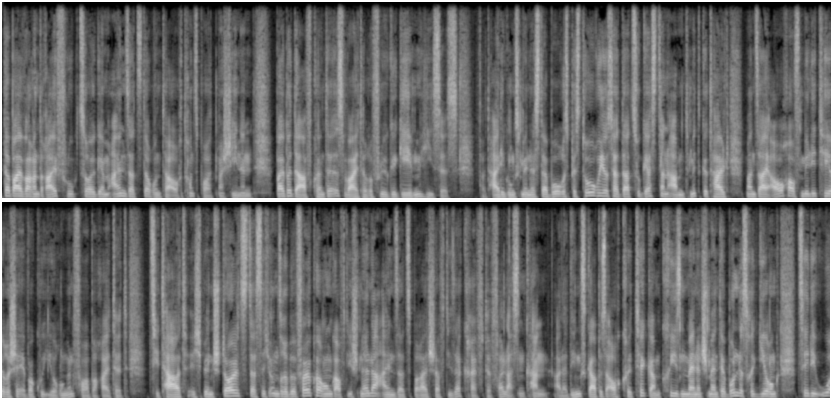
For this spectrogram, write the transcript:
Dabei waren drei Flugzeuge im Einsatz, darunter auch Transportmaschinen. Bei Bedarf könnte es weitere Flüge geben, hieß es. Verteidigungsminister Boris Pistorius hat dazu gestern Abend mitgeteilt, man sei auch auf militärische Evakuierungen vorbereitet. Zitat, ich bin stolz, dass sich unsere Bevölkerung auf die schnelle Einsatzbereitschaft dieser Kräfte verlassen kann. Allerdings gab es auch Kritik am Krisenmanagement der Bundesregierung. CDU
